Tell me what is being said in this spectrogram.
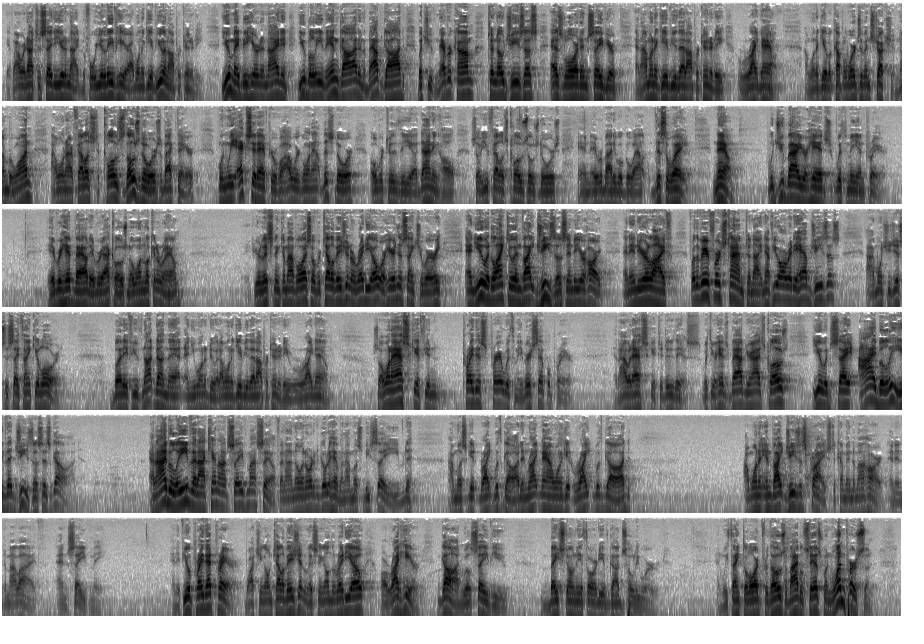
if I were not to say to you tonight, before you leave here, I want to give you an opportunity you may be here tonight and you believe in God and about God, but you've never come to know Jesus as Lord and Savior. And I'm going to give you that opportunity right now. I want to give a couple of words of instruction. Number one, I want our fellows to close those doors back there. When we exit after a while, we're going out this door over to the uh, dining hall. So you fellows close those doors and everybody will go out this way. Now, would you bow your heads with me in prayer? Every head bowed, every eye closed, no one looking around. If you're listening to my voice over television or radio or here in the sanctuary, and you would like to invite Jesus into your heart and into your life for the very first time tonight. Now, if you already have Jesus, I want you just to say, Thank you, Lord. But if you've not done that and you want to do it, I want to give you that opportunity right now. So I want to ask if you pray this prayer with me, very simple prayer. And I would ask you to do this. With your heads bowed and your eyes closed, you would say, I believe that Jesus is God. And I believe that I cannot save myself. And I know in order to go to heaven, I must be saved. I must get right with God. And right now, I want to get right with God. I want to invite Jesus Christ to come into my heart and into my life and save me. And if you'll pray that prayer, watching on television, listening on the radio, or right here, God will save you based on the authority of God's holy word. And we thank the Lord for those. The Bible says when one person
